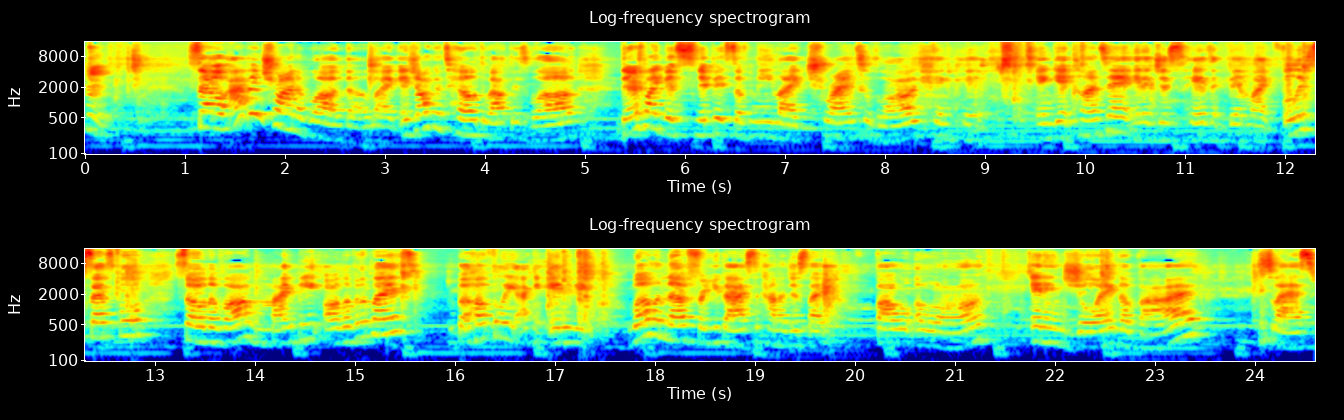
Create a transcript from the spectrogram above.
Hmm. So I've been trying to vlog though. Like as y'all can tell throughout this vlog, there's like been snippets of me like trying to vlog and get, and get content and it just hasn't been like fully successful. So the vlog might be all over the place, but hopefully I can edit it well enough for you guys to kind of just like follow along and enjoy the vibe slash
